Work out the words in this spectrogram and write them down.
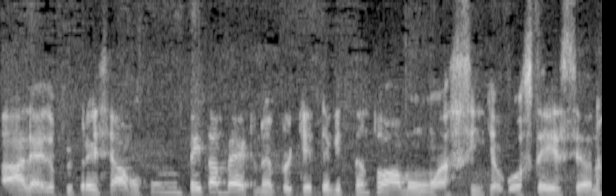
Aliás, eu fui pra esse álbum com o peito aberto, né? Porque teve tanto álbum assim que eu gostei esse ano.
